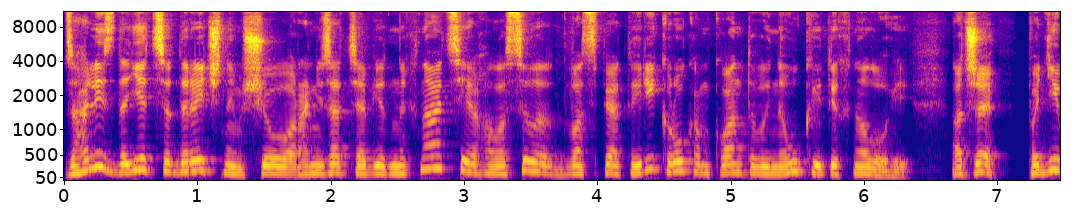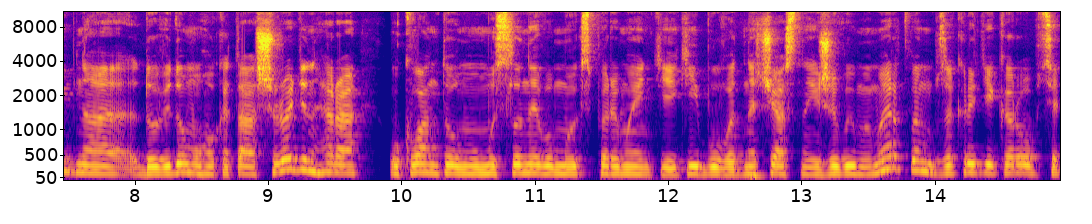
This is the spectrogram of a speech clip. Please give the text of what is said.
Взагалі здається доречним, що Організація Об'єднаних Націй оголосила 25-й рік роком квантової науки і технологій. Адже подібна до відомого кота Шрёдінгера у квантовому мисленевому експерименті, який був одночасно і живим і мертвим в закритій коробці,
